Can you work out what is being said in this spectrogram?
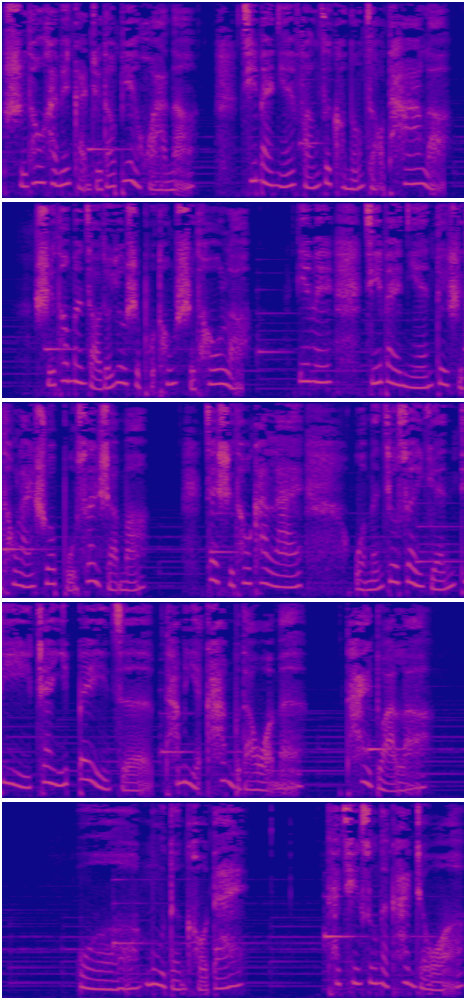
石头还没感觉到变化呢，几百年房子可能早塌了，石头们早就又是普通石头了，因为几百年对石头来说不算什么，在石头看来，我们就算原地站一辈子，他们也看不到我们，太短了。我目瞪口呆，他轻松的看着我，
